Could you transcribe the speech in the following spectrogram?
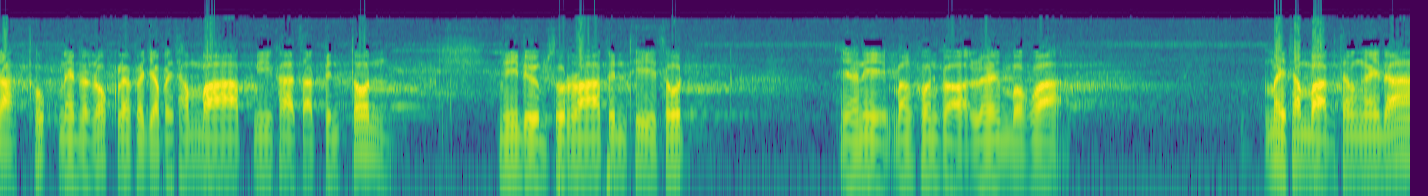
จากทุกข์ในนรกแล้วก็อย่าไปทำบาป มีฆ่าสัตว์เป็นต้น มีดื่มสุราเป็นที่สุด อย่างนี้บางคนก็เลยบอกว่า ไม่ทำบาปทำไงได้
